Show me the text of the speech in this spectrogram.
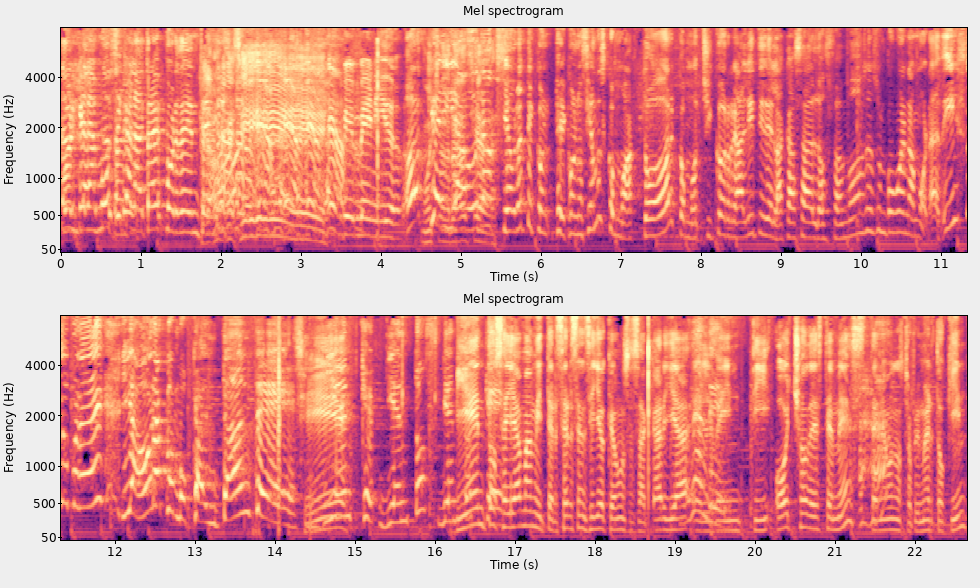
Porque la música la traes por dentro. Claro que sí. Bienvenido. Ok, Muchas y ahora, gracias. y ahora te, con- te conocíamos como actor, como chico reality de la Casa de los Famosos, un poco enamoradizo por ahí, y ahora como cantante. Sí. Bien, ¿qué? ¿Vientos? ¿Vientos? Viento qué? se llama mi tercer sencillo que vamos a sacar ya el Órale. 28 de este mes. Tenemos nuestro primer toquín.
